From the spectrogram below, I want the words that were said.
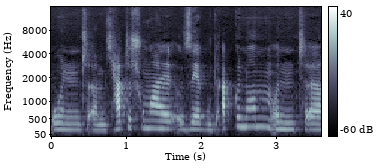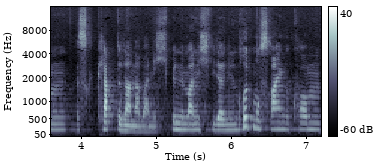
und ähm, ich hatte schon mal sehr gut abgenommen und ähm, es klappte dann aber nicht. Ich bin immer nicht wieder in den Rhythmus reingekommen.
